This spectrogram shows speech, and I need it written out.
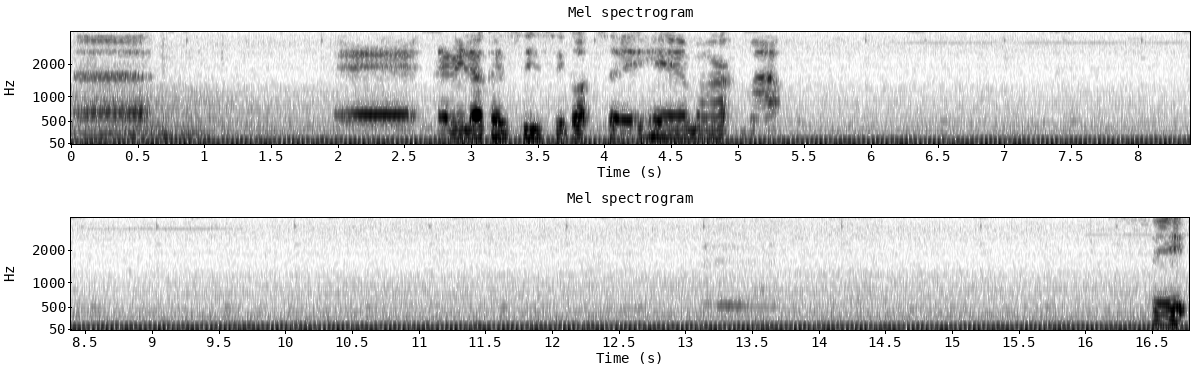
Uh, uh, let me look and see if we got say here mark map. Six.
